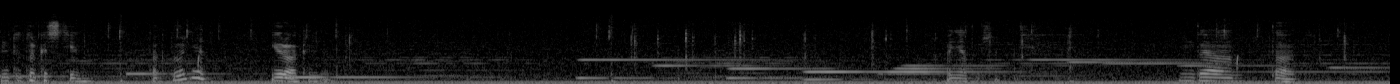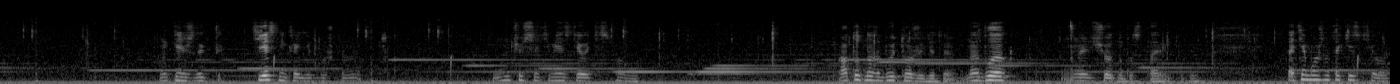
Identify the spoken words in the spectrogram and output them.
Тут только стены. Так, туалет и раковина. Понятно все. Да, так. Ну, конечно, так тесненько немножко, но... Ну, ничего с этим я сделать не смогу. А тут надо будет тоже где-то. Надо было еще одну поставить. Хотя можно так и сделать.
